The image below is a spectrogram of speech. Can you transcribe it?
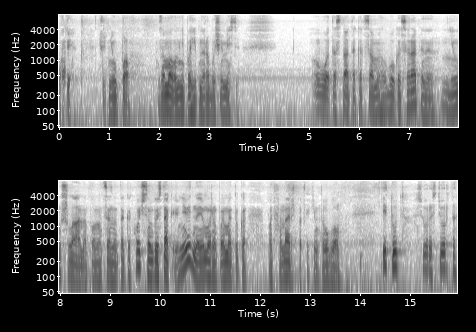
Ух ты, чуть не упал. За малым не погиб на рабочем месте. Вот остаток от самой глубокой царапины не ушла она полноценно так, как хочется. Ну, то есть так ее не видно, ее можно поймать только под фонарь, под каким-то углом. И тут все растерто,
